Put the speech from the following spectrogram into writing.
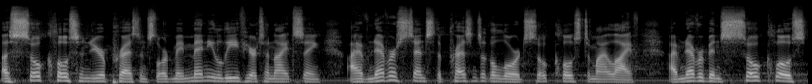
us so close into your presence, Lord. May many leave here tonight saying, I have never sensed the presence of the Lord so close to my life. I've never been so close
